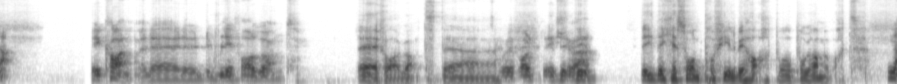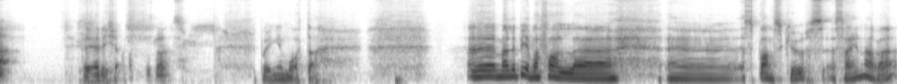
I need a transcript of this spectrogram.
Nei. Vi kan, men det, det blir for arrogant. Det er for arrogant. Det, det, det, det, er ikke sånn profil vi har på programmet vårt. Nei. Det er det ikke. På ingen måte. Eh, men det blir i hvert fall eh, eh spanskkurs seinere.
